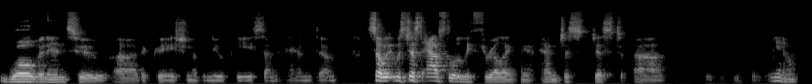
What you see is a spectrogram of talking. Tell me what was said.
woven into uh, the creation of a new piece, and and um, so it was just absolutely thrilling and just just uh, you know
